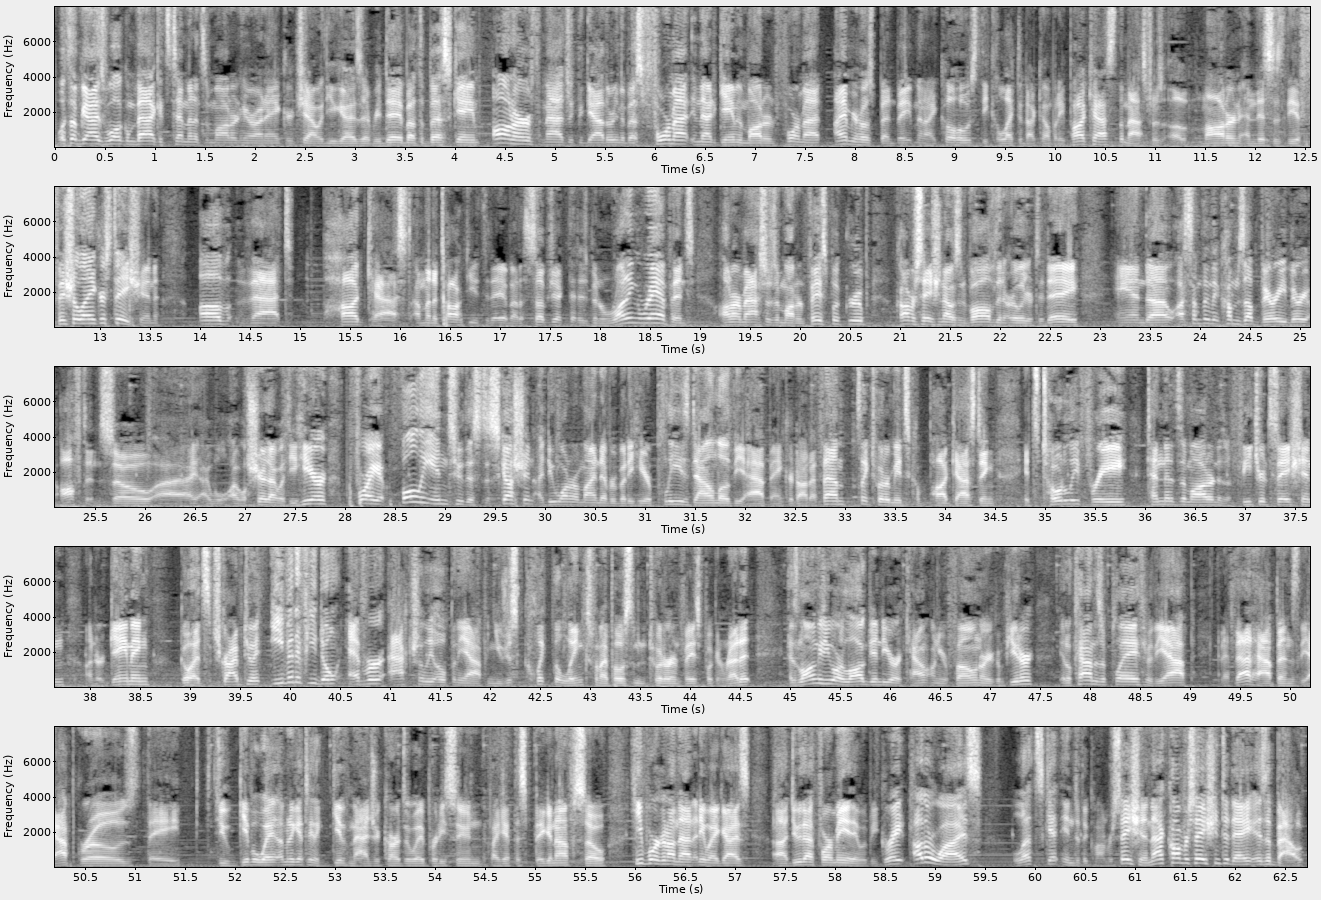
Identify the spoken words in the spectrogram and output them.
What's up, guys? Welcome back. It's 10 Minutes of Modern here on Anchor. Chat with you guys every day about the best game on earth, Magic the Gathering, the best format in that game, the modern format. I am your host, Ben Bateman. I co host the Collected Company podcast, The Masters of Modern, and this is the official anchor station of that podcast. I'm going to talk to you today about a subject that has been running rampant on our Masters of Modern Facebook group, conversation I was involved in earlier today, and uh, something that comes up very, very often. So uh, I, I, will I will share that with you here. Before I get fully into this discussion, I do want to remind everybody here: please download the app Anchor.fm. It's like Twitter meets podcasting. It's totally free. Ten minutes of modern is a featured station under gaming. Go ahead, subscribe to it. Even if you don't ever actually open the app and you just click the links when I post them to Twitter and Facebook and Reddit, as long as you are logged into your account on your phone or your computer, it'll count as a play through the app. And if that happens, the app grows. They do giveaway. I'm gonna get to like, give magic cards away pretty soon if I get this big enough. So keep working on that. Anyway, guys, uh, do that for me. It would be great. Otherwise, let's get into the conversation. And that conversation today is about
